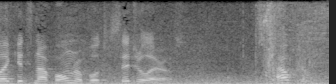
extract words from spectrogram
Like it's not vulnerable to sigil arrows. Alka! I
